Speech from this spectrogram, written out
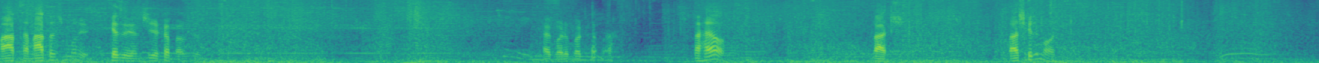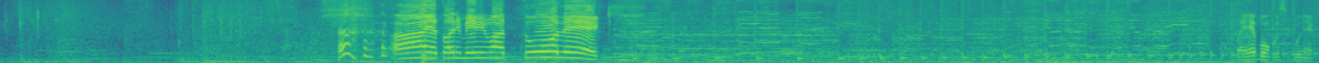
Mata, mata antes de morrer. Quer dizer, antes de acabar o jogo. Agora eu vou acabar. Na real, bate. Bate que ele morre. Ai, a Tony May me matou, leque! Aí é bom com esse boneco.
